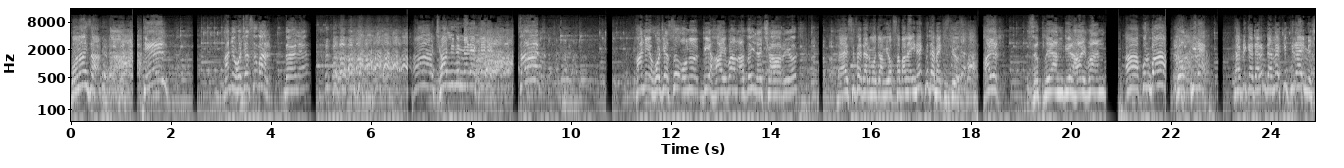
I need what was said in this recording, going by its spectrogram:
Bonanza. Değil! Hani hocası var böyle. Ha Charlie'nin melekleri. Salak! Hani hocası onu bir hayvan adıyla çağırıyor. Teessüf ederim hocam yoksa bana inek mi demek istiyorsun? Hayır, zıplayan bir hayvan. Aa kurbağa. Yok pire. Tebrik ederim demek ki pireymiş.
